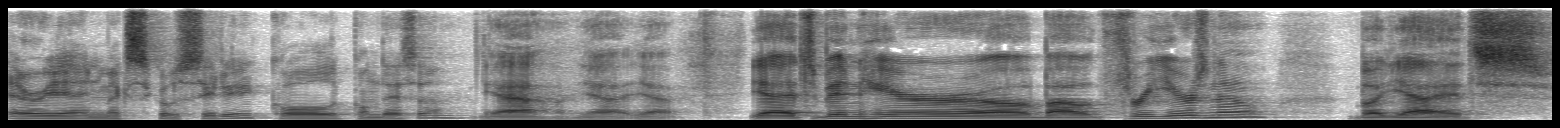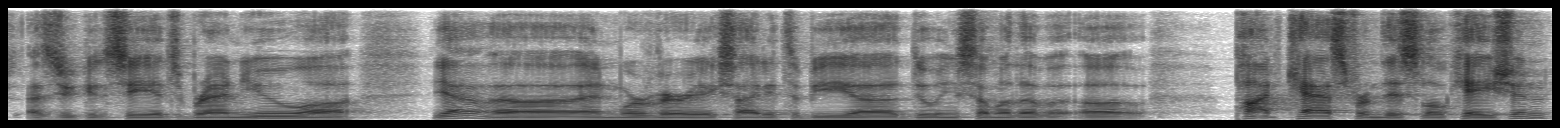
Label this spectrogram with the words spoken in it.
area in Mexico City called Condesa. Yeah, yeah, yeah. Yeah, it's been here about three years now. But yeah, it's, as you can see, it's brand new. Uh, yeah, uh, and we're very excited to be uh, doing some of the uh, podcasts from this location.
